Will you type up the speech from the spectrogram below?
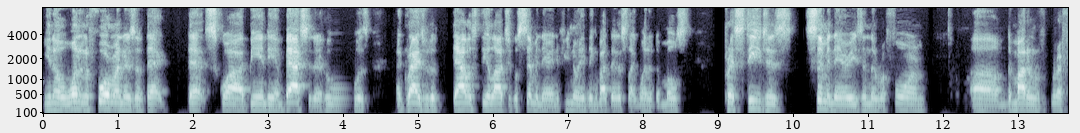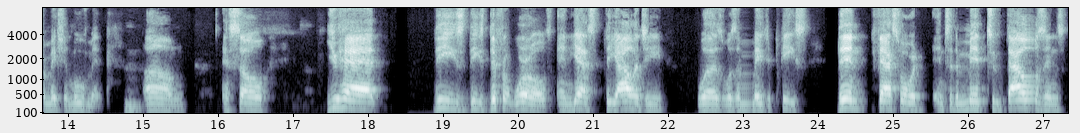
You know, one of the forerunners of that that squad being the ambassador, who was a graduate of Dallas Theological Seminary, and if you know anything about that, it's like one of the most prestigious seminaries in the Reform, um, the modern Reformation movement. Mm. Um, and so you had these these different worlds, and yes, theology was was a major piece. Then fast forward into the mid two thousands,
